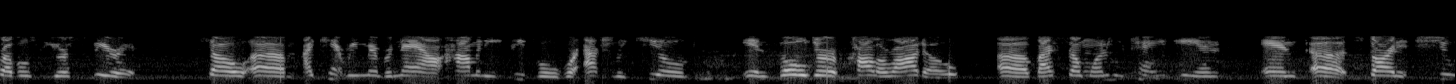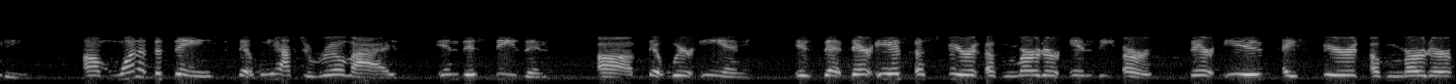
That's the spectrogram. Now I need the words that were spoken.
troubles your spirit. So um, I can't remember now how many people were actually killed in Boulder, Colorado, uh, by someone who came in and uh, started shooting. Um, one of the things that we have to realize in this season uh, that we're in is that there is a spirit of murder in the earth. There is a spirit of murder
